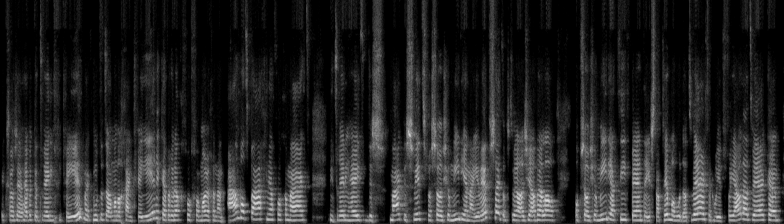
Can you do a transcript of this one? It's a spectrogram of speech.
ik zou zeggen, heb ik een training gecreëerd, maar ik moet het allemaal nog gaan creëren. Ik heb er in elk geval vanmorgen een aanbodpagina voor gemaakt. Die training heet dus Maak de switch van social media naar je website. Oftewel, als je wel al op social media actief bent en je snapt helemaal hoe dat werkt en hoe je het voor jou laat werken.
